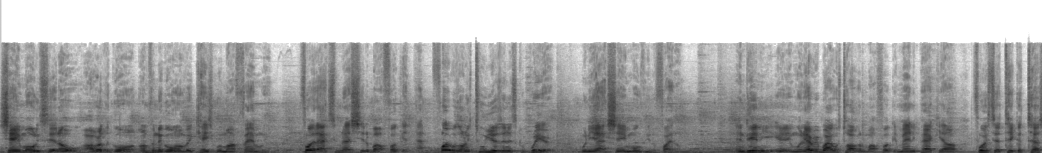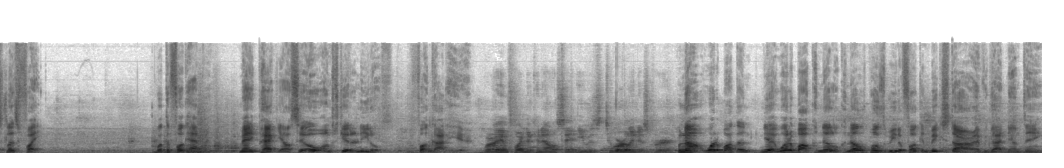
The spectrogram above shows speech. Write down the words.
Shane Mosley said, "Oh, I'd rather go on. I'm finna go on vacation with my family." Floyd asked him that shit about fucking. Floyd was only two years in his career when he asked Shane Mosley to fight him. And then he, and when everybody was talking about fucking Manny Pacquiao, Floyd said, "Take a test, let's fight." What the fuck happened? Manny Pacquiao said, "Oh, I'm scared of needles." Fuck out of here. What about him pointing to Canelo saying he was too early in his career? Now, what about the yeah? What about Canelo? Canelo's supposed to be the fucking big star of every goddamn thing.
